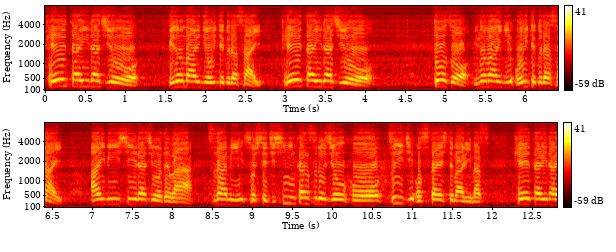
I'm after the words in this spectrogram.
携帯ラジオを身の回りに置いてください。携帯ラジオをどうぞ身の回りに置いてください。IBC ラジオでは津波そして地震に関する情報を随時お伝えしてまいります。携帯ラ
